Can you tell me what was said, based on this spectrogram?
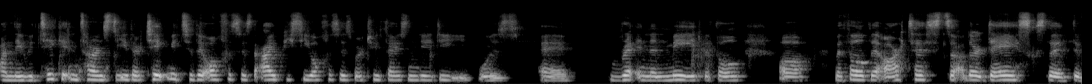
And they would take it in turns to either take me to the offices, the IPC offices where 2000 AD was uh, written and made with all uh, with all the artists at their desks, the, the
